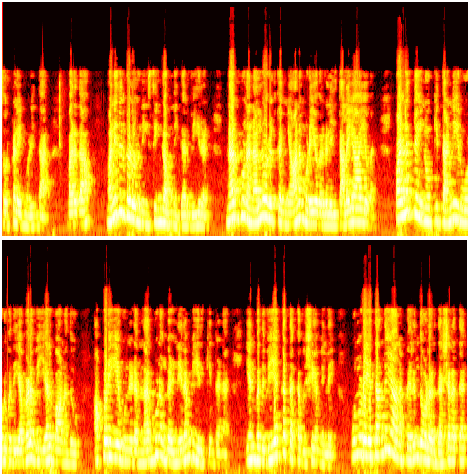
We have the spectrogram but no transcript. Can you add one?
சொற்களை மொழிந்தார். பரதா மனிதர்களுள் நீ சிங்கம் நிகர் வீரன். நற்குண நல்லொழுக்க ஞானம் உடையவர்களில் தலையாயவன். பள்ளத்தை நோக்கி தண்ணீர் ஓடுவது எவ்வளவு இயல்பானதோ அப்படியே உன்னிடம் நற்குணங்கள் நிரம்பி இருக்கின்றன என்பது வியக்கத்தக்க விஷயம் இல்லை உன்னுடைய தந்தையான பெருந்தோழர் தசரதர்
